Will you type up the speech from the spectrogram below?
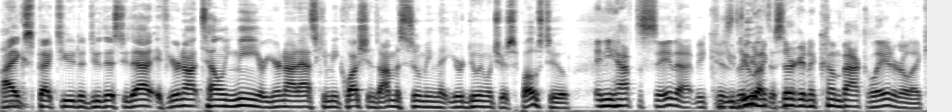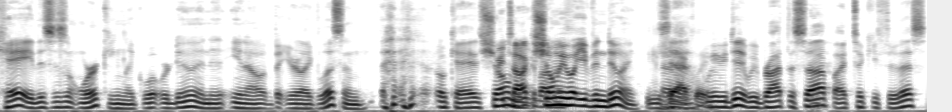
i expect you to do this do that if you're not telling me or you're not asking me questions i'm assuming that you're doing what you're supposed to and you have to say that because You they're gonna, have to say they're going to come back later like, hey, this isn't working. Like what we're doing, you know. But you're like, listen, okay, show me, talked about show me what you've been doing. Exactly. Yeah, we, we did. We brought this up. I took you through this.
